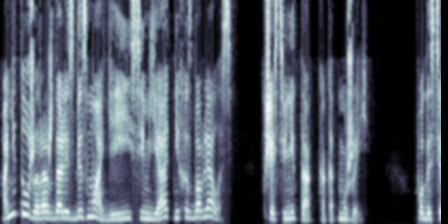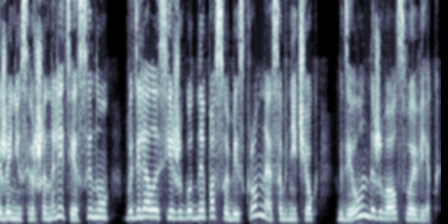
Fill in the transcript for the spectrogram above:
Они тоже рождались без магии, и семья от них избавлялась. К счастью, не так, как от мужей. По достижению совершеннолетия сыну выделялось ежегодное пособие и скромный особнячок, где он доживал свой век.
